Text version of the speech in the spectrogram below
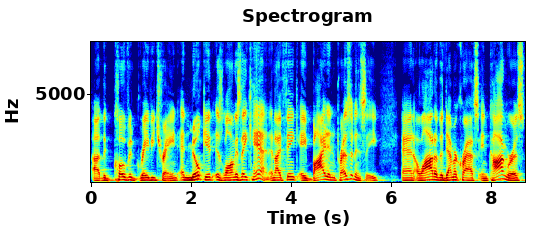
uh, the COVID gravy train and milk it as long as they can. And I think a Biden presidency and a lot of the Democrats in Congress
